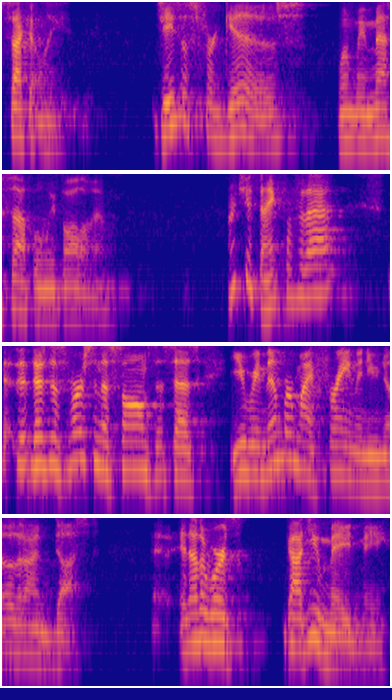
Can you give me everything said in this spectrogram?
Secondly, Jesus forgives when we mess up when we follow him. Aren't you thankful for that? There's this verse in the Psalms that says, You remember my frame and you know that I'm dust. In other words, God, you made me.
